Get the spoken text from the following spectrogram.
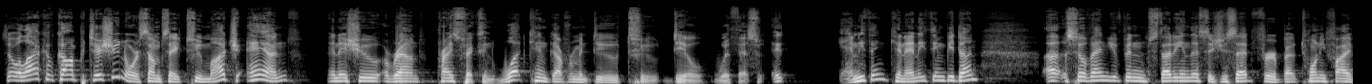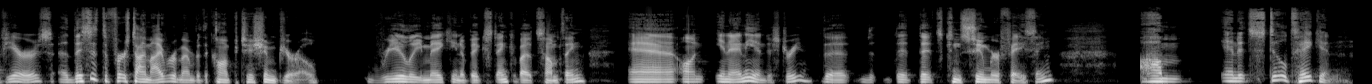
So, a lack of competition, or some say too much, and an issue around price fixing. What can government do to deal with this? It, anything? Can anything be done? Uh, Sylvain, you've been studying this, as you said, for about 25 years. Uh, this is the first time I remember the Competition Bureau really making a big stink about something and uh, on in any industry that, that that's consumer facing. Um, and it's still taken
